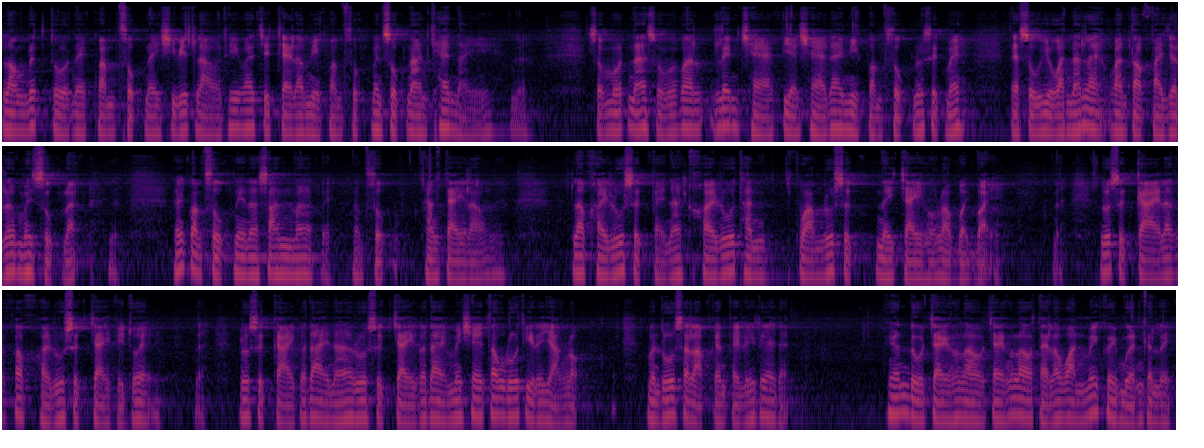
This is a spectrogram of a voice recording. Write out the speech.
ลองนึกตัวในความสุขในชีวิตเราที่ว่าจิตใจเรามีความสุขมันสุขนานแค่ไหนนะสมมตินะสมมติว่าเล่นแชร์เปียแชร์ได้มีความสุขรู้สึกไหมแต่สุขอยู่วันนั้นแหละ วันต่อไปจะเริ่มไม่สุขล้วนั้นความสุขเนี่ยนะสั้นมากเลยความสุขทางใจเรา เราคอยรู้สึกไปนะคอยรู้ทันความรู้สึกในใจของเราบ่อยๆนะรู้สึกกายแล้วก็คอยรู้สึกใจไปด้วยนะรู้สึกกายก็ได้นะ รู้สึกใจก็ได้ ไม่ใช่ต้องรู้ทีละอย่างหรอก มันรู้สลับกันไปเรื่อยๆแหละงั้นดูใจของเราใจของเราแต่ละวันไม่เคยเหมือนกันเลย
